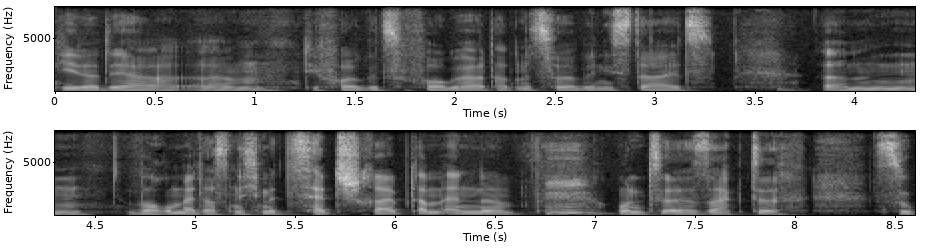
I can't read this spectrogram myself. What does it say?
jeder, der ähm, die Folge zuvor gehört hat mit Sir Benny Styles, ähm, warum er das nicht mit Z schreibt am Ende und äh, sagte, so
